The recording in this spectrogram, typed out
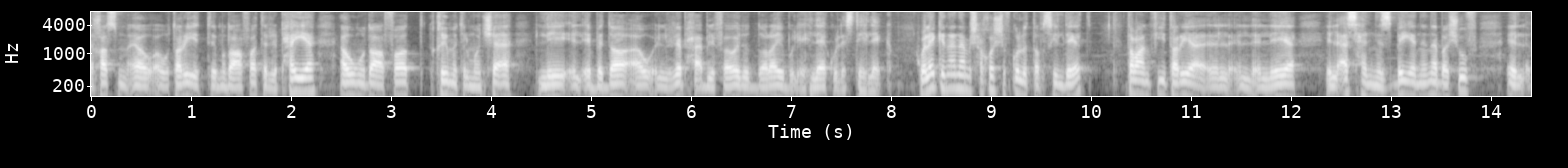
خصم أو أو طريقة مضاعفات الربحية أو مضاعفات قيمة المنشأة للابداء أو الربح قبل فوائد الضرائب والإهلاك والاستهلاك. ولكن أنا مش هخش في كل التفاصيل ديت. طبعا في ال- اللي هي الأسهل نسبيا إن أنا بشوف ال-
